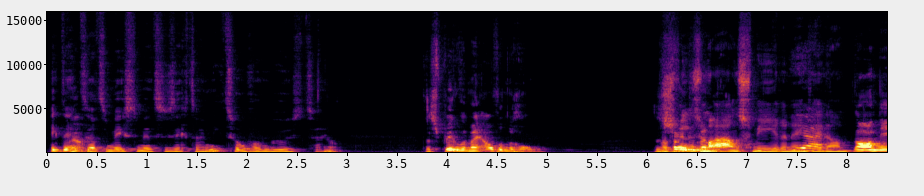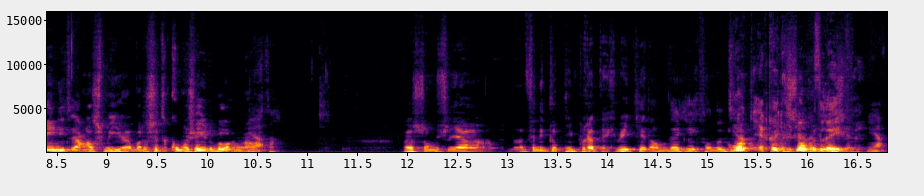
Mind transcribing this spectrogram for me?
Ik denk Ja. dat de meeste mensen zich daar niet zo van bewust zijn. Ja. dat speelde mij altijd een rol. Dat Wat willen ze me aansmeren, denk Ja. jij dan? Nou, nee, niet aansmeren, maar er zit een commerciële belang Ja. achter. Maar soms, ja, dan vind ik dat niet prettig, weet je. Dan denk ik van, het Ja, wordt echt ik even snap zo het bedreven. niet. Ja.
